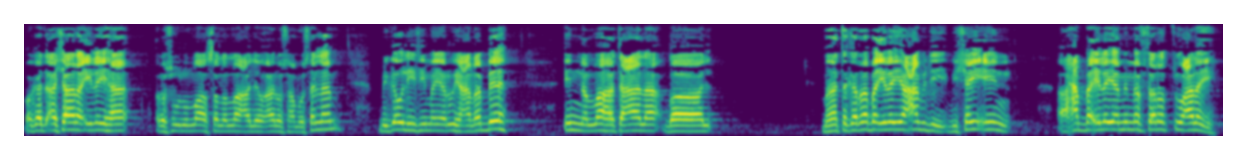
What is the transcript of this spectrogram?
وقد أشار إليها رسول الله صلى الله عليه وآله وصحبه وسلم بقوله فيما يرويه عن ربه إن الله تعالى قال ما تقرب إلي عبدي بشيء أحب إلي مما افترضت عليه.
